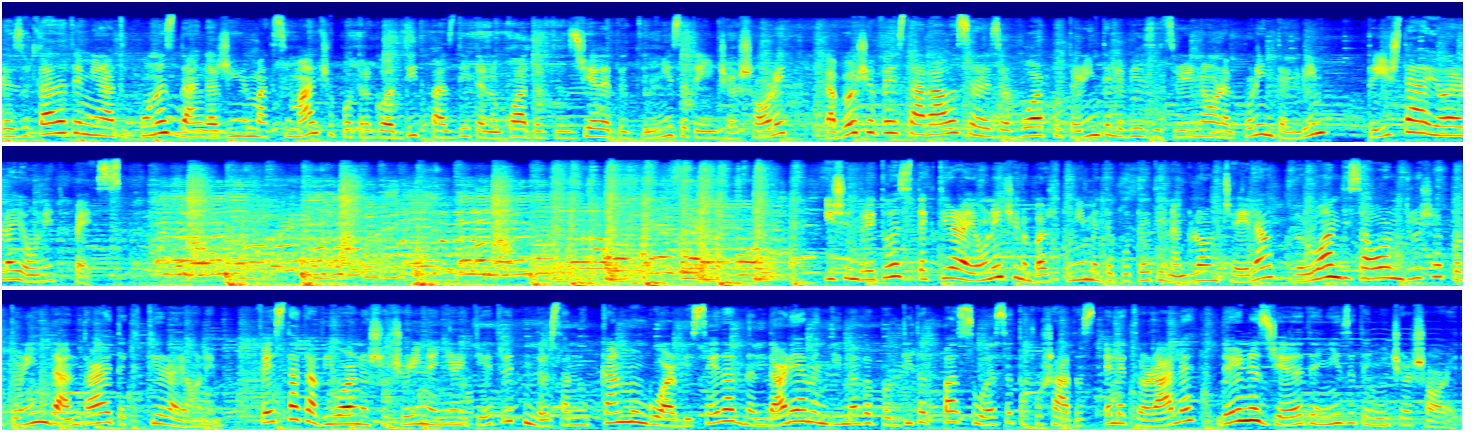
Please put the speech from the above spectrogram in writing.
Rezultatet e mira të punës dhe angazhimi maksimal që po tregohet ditë pas dite në kuadër të zgjedhjeve të 21 qershorit, ka bërë që festa e radhës e rezervuar për të rinjtë e Lëvizjes Rinore për Integrim, Të ishte ajo e rajonit 5. ishin drejtuesit e këtij rajoni që në bashkëpunim me deputetin Agron Çela, dhuruan disa orë ndryshe për të rinjtë dhe anëtarët e këtij rajoni. Festa ka vijuar në shoqërinë e njëri-tjetrit, ndërsa nuk kanë munguar bisedat dhe ndarja e mendimeve për ditët pasuese të fushatës elektorale deri në zgjedhjet e 21 qërshorit.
